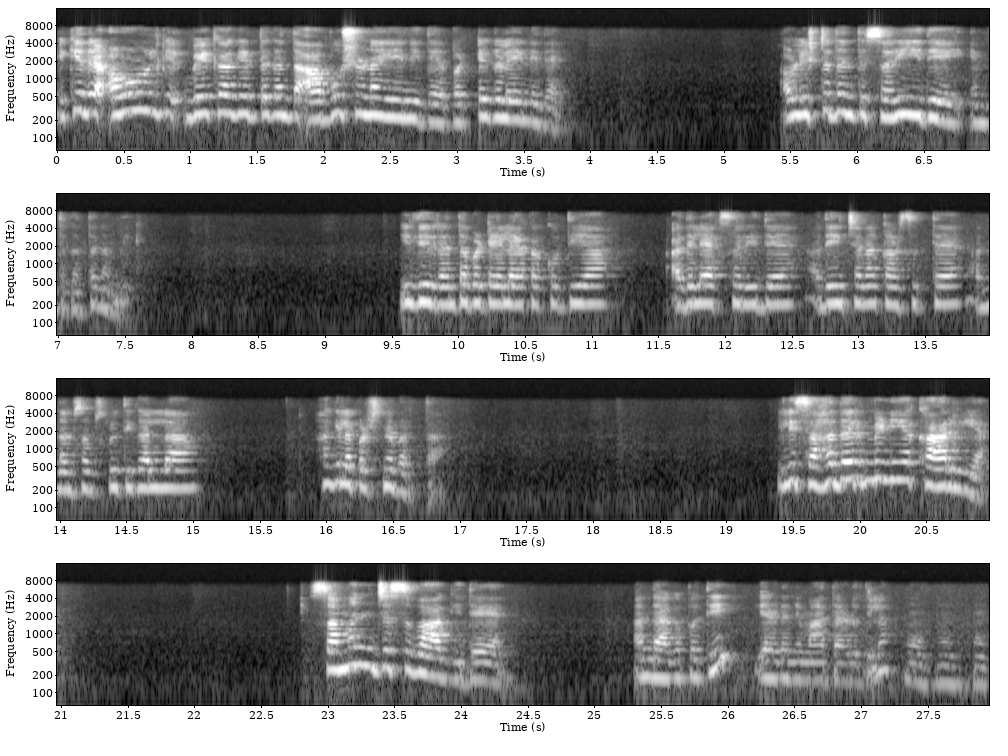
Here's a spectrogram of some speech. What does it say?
ಏಕೆಂದ್ರೆ ಅವಳಿಗೆ ಬೇಕಾಗಿರ್ತಕ್ಕಂಥ ಆಭೂಷಣ ಏನಿದೆ, ಬಟ್ಟೆಗಳೇನಿದೆ, ಅವಳು ಇಷ್ಟದಂತೆ ಸರಿ ಇದೆ ಎಂತಕ್ಕಂಥ ನಂಬಿಕೆ. ಇಲ್ದಿದ್ರೆ ಅಂತ ಬಟ್ಟೆ ಎಲ್ಲ ಯಾಕೆ ಹಾಕೋತೀಯಾ? ಅದೆಲ್ಲ ಯಾಕೆ ಸರಿ ಇದೆ? ಅದೇನ್ ಚೆನ್ನಾಗಿ ಕಾಣಿಸುತ್ತೆ? ಅದ್ ನಮ್ಮ ಸಂಸ್ಕೃತಿಗಲ್ಲ? ಹಾಗೆಲ್ಲ ಪ್ರಶ್ನೆ ಬರ್ತಾ. ಇಲ್ಲಿ ಸಹಧರ್ಮಿಣಿಯ ಕಾರ್ಯ ಸಮಂಜಸವಾಗಿದೆ ಅಂದಾಗ ಪತಿ ಎರಡನೇ ಮಾತಾಡೋದಿಲ್ಲ. ಹ್ಮ್ ಹ್ಮ್ ಹ್ಮ್.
